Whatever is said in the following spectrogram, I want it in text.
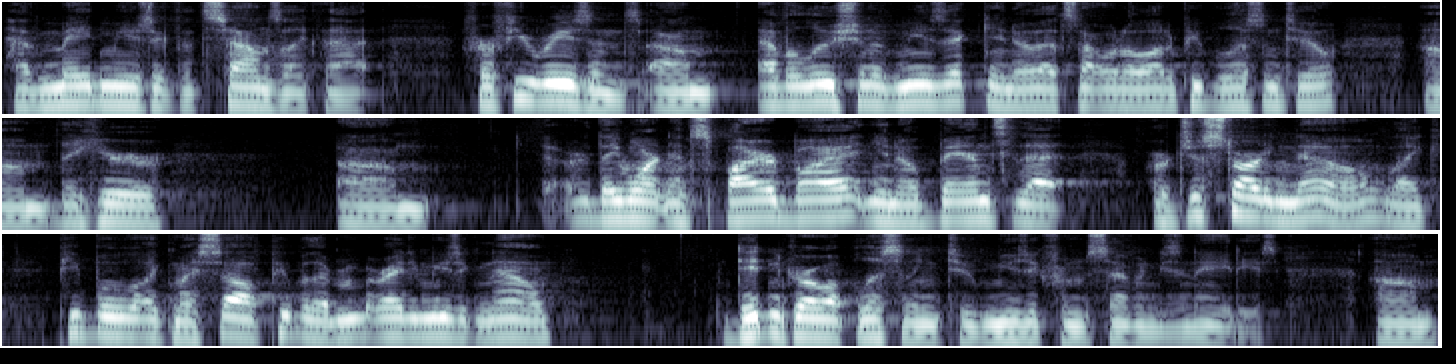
have made music that sounds like that. For a few reasons, um, evolution of music. You know, that's not what a lot of people listen to. Um, they hear um, or they weren't inspired by it. You know, bands that are just starting now, like people like myself, people that are writing music now, didn't grow up listening to music from the 70s and 80s. Um,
